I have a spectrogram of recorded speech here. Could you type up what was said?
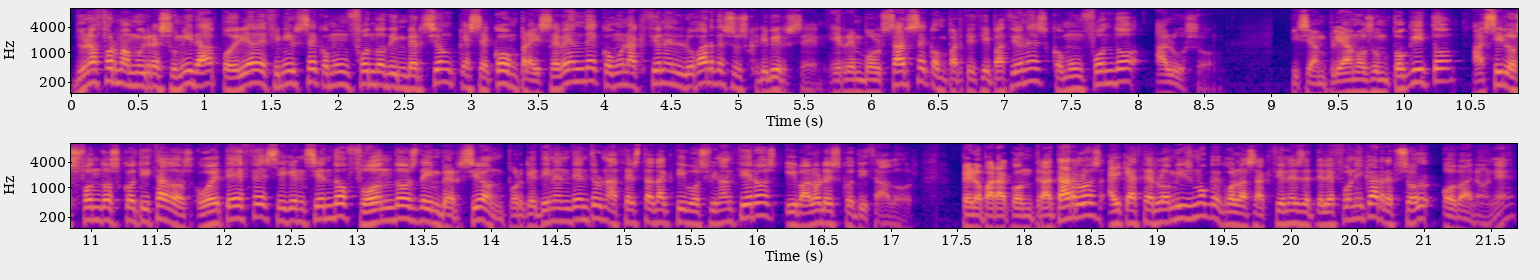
De una forma muy resumida, podría definirse como un fondo de inversión que se compra y se vende como una acción en lugar de suscribirse, y reembolsarse con participaciones como un fondo al uso. Y si ampliamos un poquito, así los fondos cotizados o ETF siguen siendo fondos de inversión, porque tienen dentro una cesta de activos financieros y valores cotizados. Pero para contratarlos hay que hacer lo mismo que con las acciones de Telefónica, Repsol o Danone,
